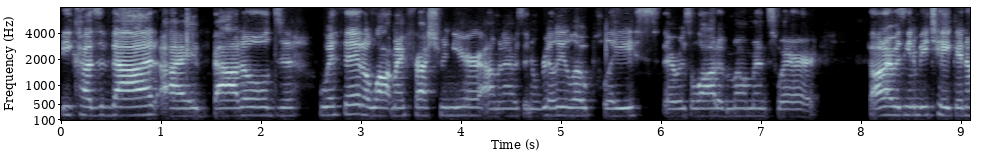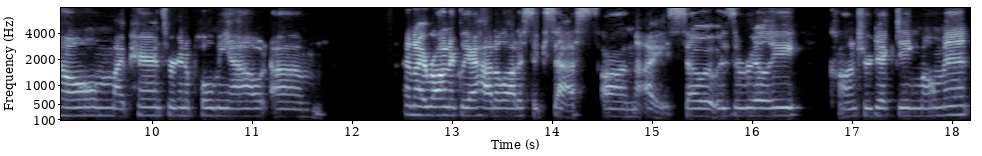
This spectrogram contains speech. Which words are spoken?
because of that, I battled with it a lot my freshman year. Um, and I was in a really low place. There was a lot of moments where I thought I was going to be taken home. My parents were going to pull me out. Um, and ironically, I had a lot of success on the ice. So it was a really contradicting moment.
